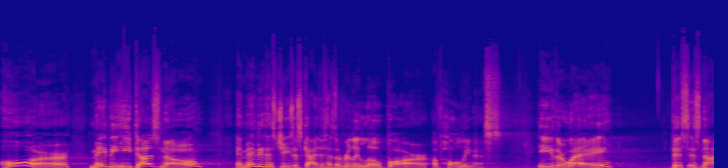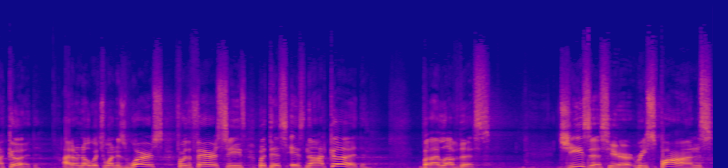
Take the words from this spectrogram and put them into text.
Or maybe he does know, and maybe this Jesus guy just has a really low bar of holiness. Either way, this is not good. I don't know which one is worse for the Pharisees, but this is not good. But I love this. Jesus here responds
